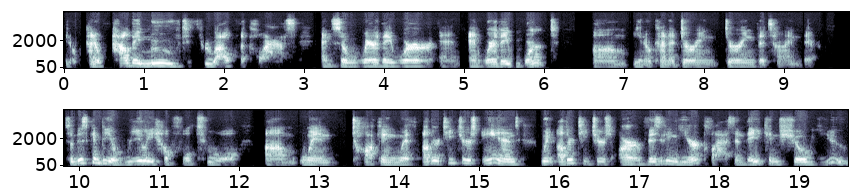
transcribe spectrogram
you know, kind of how they moved throughout the class. And so where they were and, and where they weren't, um, you know, kind of during, during the time there. So this can be a really helpful tool um, when talking with other teachers and when other teachers are visiting your class and they can show you,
